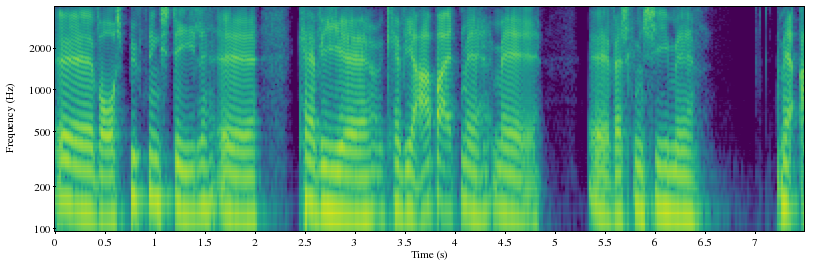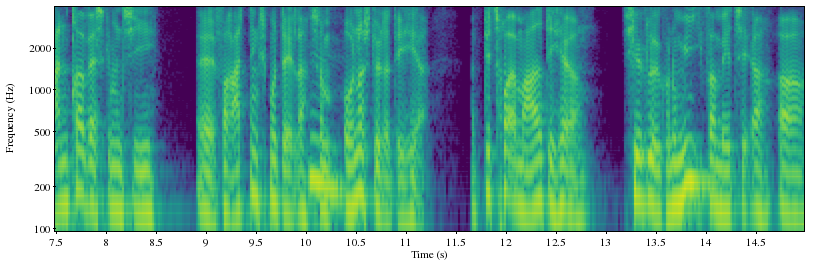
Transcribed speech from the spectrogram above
øh, vores bygningsdele? Øh, kan, vi, øh, kan vi arbejde med, med øh, hvad skal man sige, med, med andre, hvad skal man sige, øh, forretningsmodeller, mm. som understøtter det her? Og det tror jeg meget, det her cirkulær økonomi var med til at, at,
